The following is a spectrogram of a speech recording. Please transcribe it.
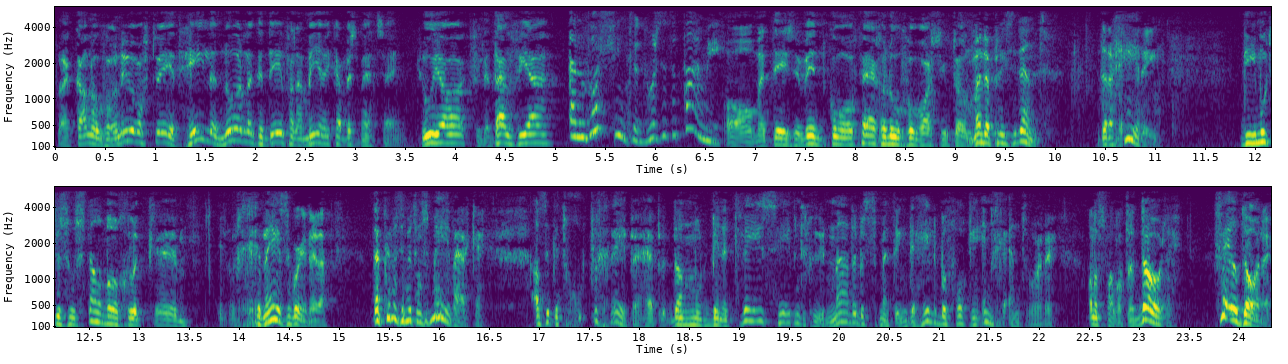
Dan kan over een uur of twee het hele noordelijke deel van Amerika besmet zijn. New York, Philadelphia. En Washington, hoe zit het daarmee? Oh, met deze wind komen we ver genoeg voor Washington. Maar de president, de regering... die moeten zo snel mogelijk eh, genezen worden. Dat, dan kunnen ze met ons meewerken. Als ik het goed begrepen heb, dan moet binnen 72 uur na de besmetting... de hele bevolking ingeënt worden. Anders vallen er doden. Veel doden.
